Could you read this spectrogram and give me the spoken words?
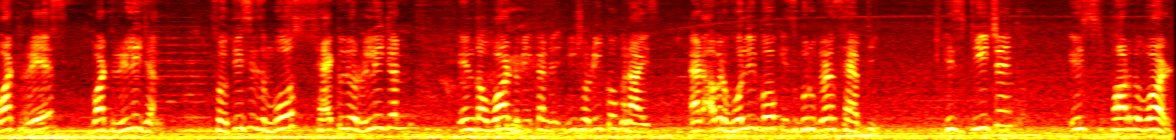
what race, what religion. So this is the most secular religion in the world. We can we should recognize. And our holy book is Guru Granth Sahib Ji. His teaching is for the world.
